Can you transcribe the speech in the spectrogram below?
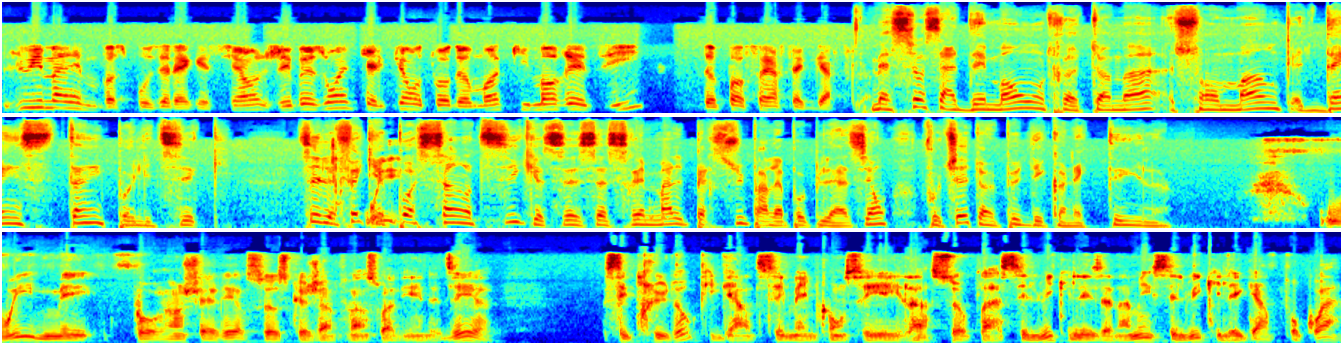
lui-même va se poser la question, j'ai besoin de quelqu'un autour de moi qui m'aurait dit de ne pas faire cette gaffe-là. Mais ça, ça démontre, Thomas, son manque d'instinct politique. Tu sais, le fait qu'il n'ait Oui. pas senti que ce, ce serait mal perçu par la population, faut-tu être un peu déconnecté, là? Oui, mais pour enchérir sur ce que Jean-François vient de dire, c'est Trudeau qui garde ces mêmes conseillers-là sur place. C'est lui qui les a nommés, c'est lui qui les garde. Pourquoi?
